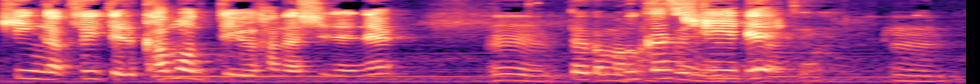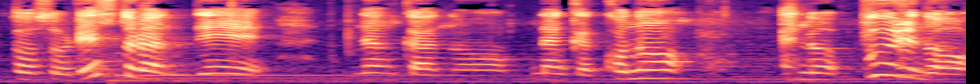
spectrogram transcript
菌がついてるかもっていう話でね。うん。かまあ昔靴にって感じ。うん。そうそう、レストランで、なんかあの、なんかこの、あの、プールの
